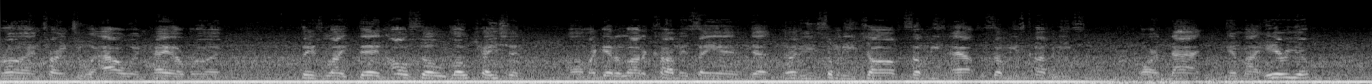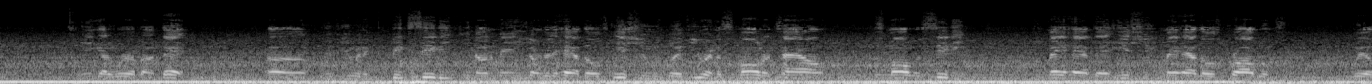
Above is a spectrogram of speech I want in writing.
run turn into an hour and a half run, things like that. And also location. Um, I get a lot of comments saying that none of these, some of these jobs, some of these apps, and some of these companies are not in my area. You ain't got to worry about that. Uh, if you're in a big city, you know what I mean, you don't really have those issues. But if you're in a smaller town, smaller city, you may have that issue. You may have those problems with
